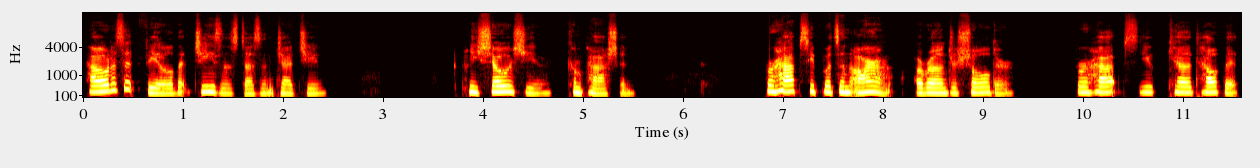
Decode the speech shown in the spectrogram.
How does it feel that Jesus doesn't judge you? He shows you compassion. Perhaps he puts an arm around your shoulder. Perhaps you can't help it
